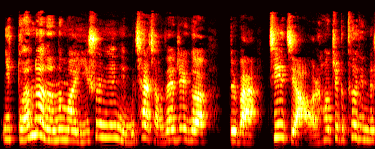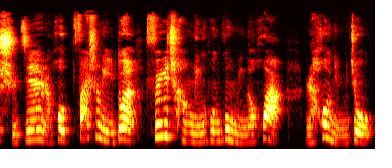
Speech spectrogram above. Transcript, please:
你短短的那么一瞬间，你们恰巧在这个对吧街角，然后这个特定的时间，然后发生了一段非常灵魂共鸣的话，然后你们就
